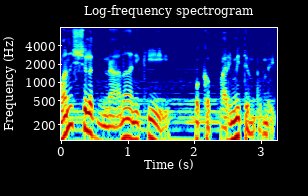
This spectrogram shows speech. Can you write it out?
మనుష్యుల జ్ఞానానికి ఒక పరిమితి ఉంటుంది.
